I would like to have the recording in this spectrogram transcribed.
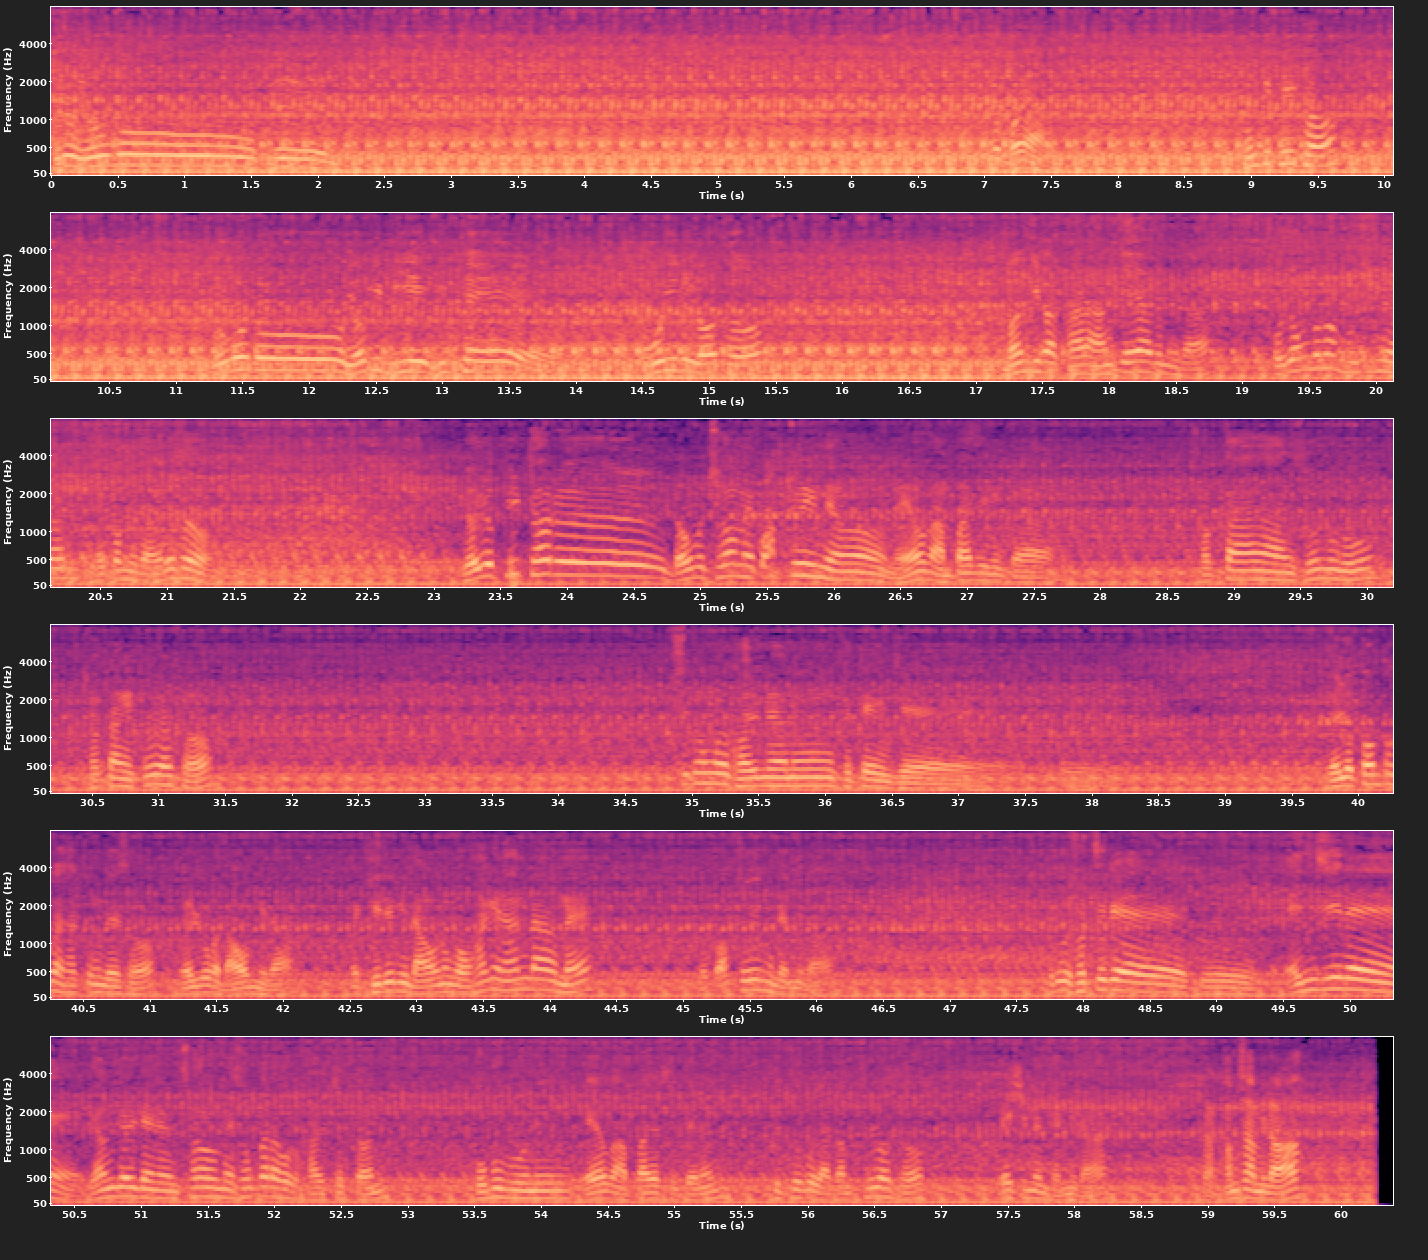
그리고 요거, 그, 그 뭐야. 공기 필터. 요거도 여기 위에, 밑에 오일을 넣어서 먼지가 가라앉게 해야 됩니다. 그 정도만 보시면 될 겁니다. 그래서 연료 필터를 너무 처음에 꽉 조이면 에어가 안 빠지니까 적당한 손으로 적당히 조여서 시동을 걸면은 그때 이제 그 연료 펌프가 작동돼서 연료가 나옵니다. 기름이 나오는 거 확인한 다음에 꽉 조이면 됩니다. 그리고 저쪽에 그 엔진에 연결되는 처음에 손가락으로 가르쳤던 그 부분이 에어가 안 빠졌을 때는 그쪽을 약간 풀러서 빼시면 됩니다. 자, 감사합니다.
